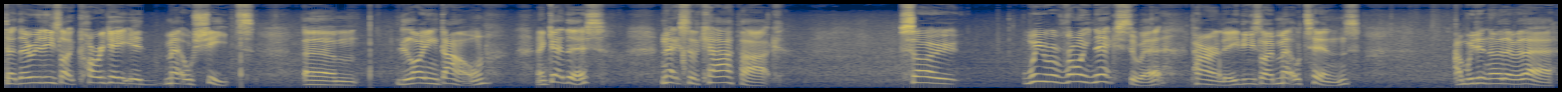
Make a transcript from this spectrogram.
that there are these like corrugated metal sheets um, lying down, and get this, next to the car park. So we were right next to it, apparently, these like metal tins, and we didn't know they were there.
